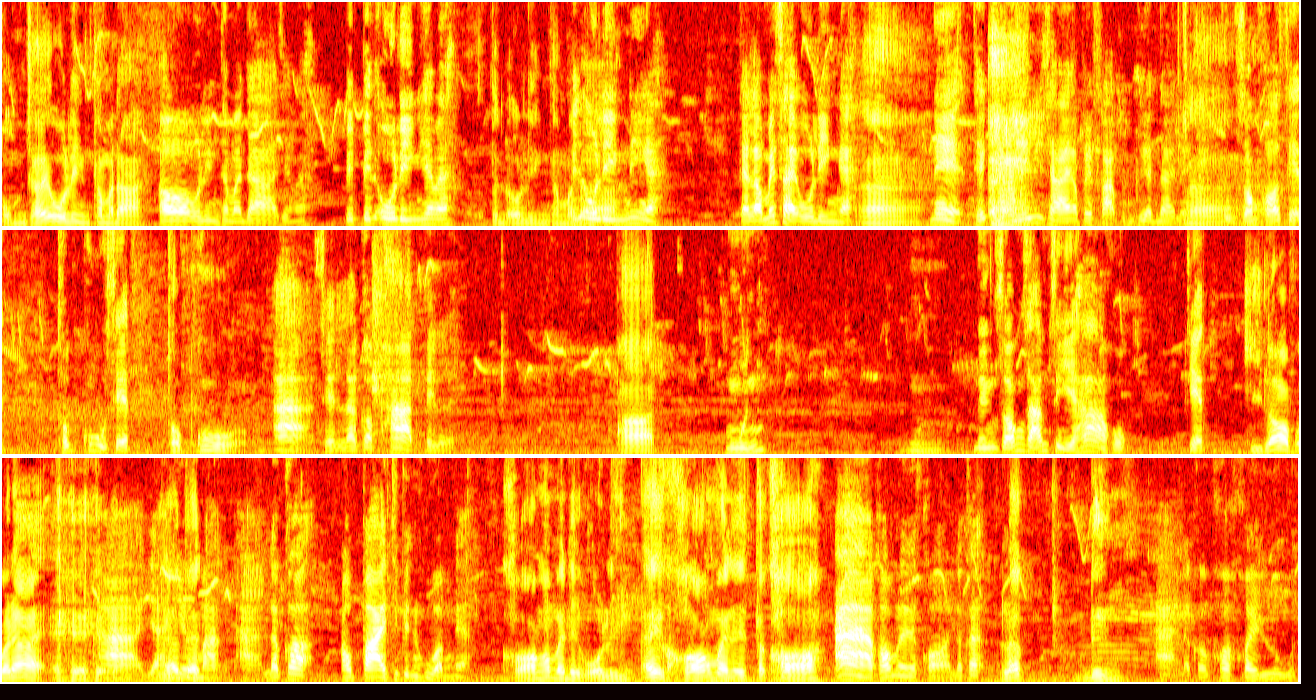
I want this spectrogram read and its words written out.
ผมใช้โอลิงธรรมดา เอาโอลิงธรรมดาใช่ไหมเป็นเป็นโอลิงใช่ไหมเป็นโอลิงธรรมเป็นดาโอลิงนี่ไงแต่เราไม่ใส่โอลิงไงอ่า นี่เทคนิคนี้พี่ชายเอาไปฝากเพื่อนๆได้เลยอ่าปลูกสองขอเสร็จ ทบคู่เสร็จ ทบคู่อ่า เสร็จแล้วก็พาดไปเลยพาดหมุนอืมหนึ่งสองสามสี่ห้าหกเจ็ดกี่รอบก็ได้ อ่า อย่าแล้วเยแต่ อะมากอ่า แล้วก็เอาปลายที่เป็นห่วงเนี่ยคล้องเข้าไปในโอลิงเอ้ยคล้องไปในตะขอ อ่าเขาไม่ได้ขอแล้วก็ แล้วดึง อ่า แล้วก็ค่อยๆลูด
